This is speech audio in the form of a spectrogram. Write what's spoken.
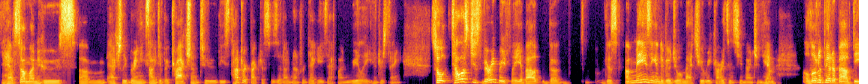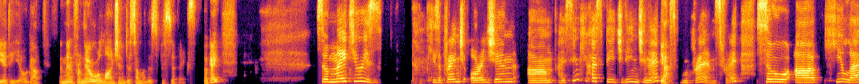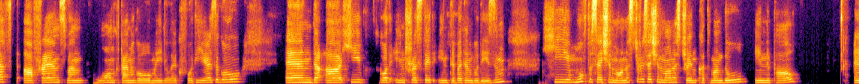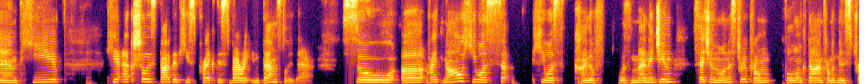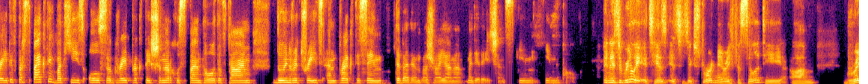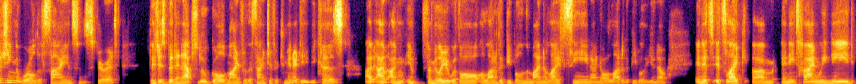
to have someone who's um, actually bringing scientific traction to these tantric practices that I've done for decades, I find really interesting. So tell us just very briefly about the this amazing individual, Mathieu Ricard, since you mentioned him, a little bit about deity Yoga, and then from there we'll launch into some of the specifics. Okay. So Mathieu is he's a French origin. Um, I think he has PhD in genetics yeah. from France, right? So uh, he left uh, France one long time ago, maybe like 40 years ago, and uh, he got interested in Tibetan Buddhism. He moved to Sechen Monastery, Sechen Monastery in Kathmandu in Nepal, and he he actually started his practice very intensely there so uh, right now he was he was kind of was managing Sechen monastery from for a long time from administrative perspective, but he is also a great practitioner who spent a lot of time doing retreats and practicing Tibetan Vajrayana meditations in, in Nepal. And it's really it's his it's his extraordinary facility um, bridging the world of science and spirit that has been an absolute gold mine for the scientific community because I, am familiar with all a lot of the people in the mind and life scene. I know a lot of the people you know, and it's it's like um, anytime we need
